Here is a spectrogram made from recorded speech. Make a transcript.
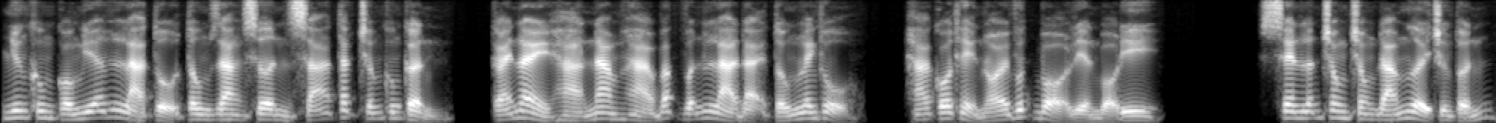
nhưng không có nghĩa là tổ tông giang sơn xã tắc chấm không cần, cái này hà nam hà bắc vẫn là đại tống lãnh thổ, há có thể nói vứt bỏ liền bỏ đi. Xen lẫn trong trong đám người trương tuấn,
